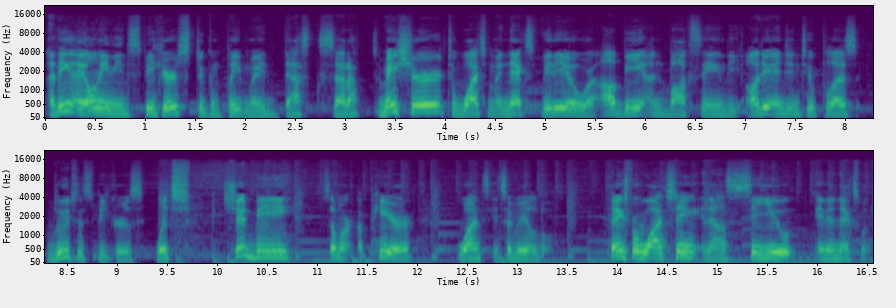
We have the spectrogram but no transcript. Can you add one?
I think I only need speakers to complete my desk setup. So make sure to watch my next video where I'll be unboxing the Audioengine 2 Plus Bluetooth speakers, which should be somewhere up here once it's available. Thanks for watching and I'll see you in the next one.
